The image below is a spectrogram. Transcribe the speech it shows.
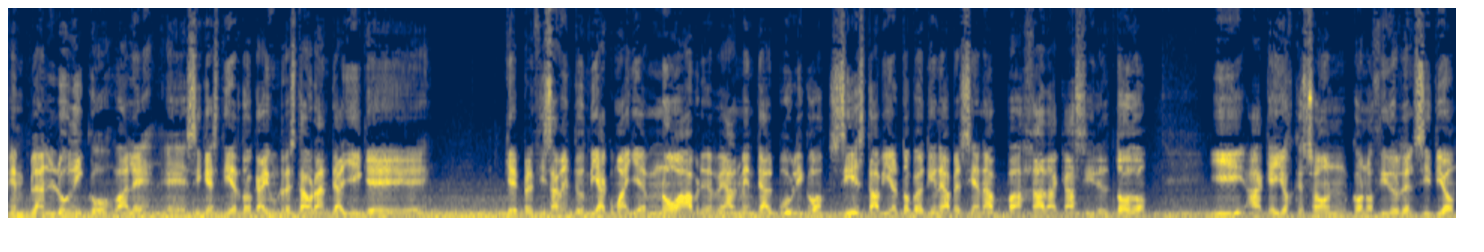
en plan lúdico, ¿vale? sí que es cierto que hay un restaurante allí que, que precisamente un día como ayer no abre realmente al público, sí está abierto, pero tiene la persiana bajada casi del todo, y aquellos que son conocidos del sitio,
